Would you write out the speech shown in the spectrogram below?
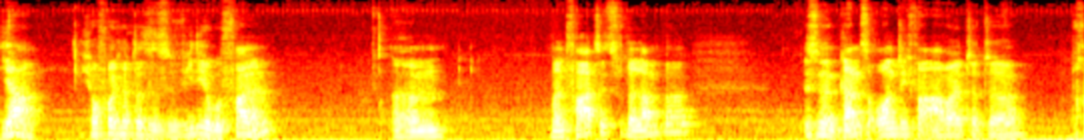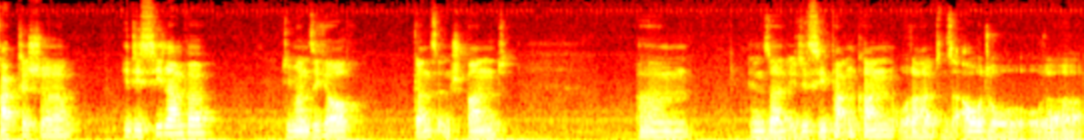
Ja, ich hoffe, euch hat dieses Video gefallen. Ähm, mein Fazit zu der Lampe ist eine ganz ordentlich verarbeitete, praktische EDC-Lampe, die man sich auch ganz entspannt ähm, in sein EDC packen kann oder halt ins Auto oder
